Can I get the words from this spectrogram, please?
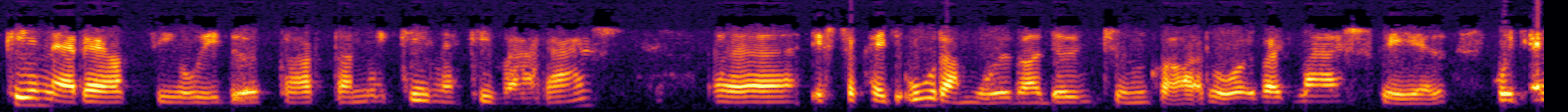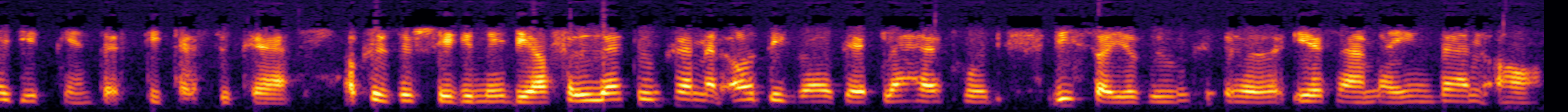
kéne reakcióidőt tartani, kéne kivárás, és csak egy óra múlva döntsünk arról, vagy másfél, hogy egyébként ezt kitesszük-e a közösségi média felületünkre, mert addigra azért lehet, hogy visszajövünk érzelmeinkben, a,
